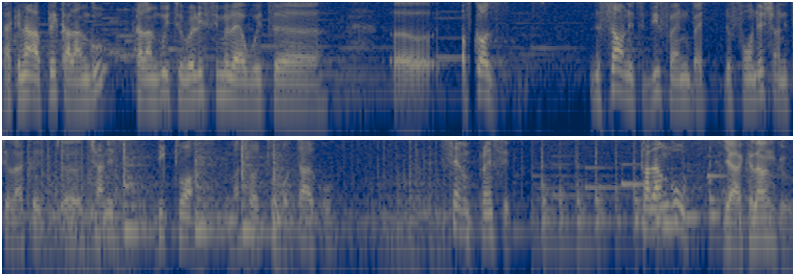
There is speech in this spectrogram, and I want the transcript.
like now I play Kalangu. Kalangu is really similar with, uh, uh, of course, the sound is different, but the foundation is like a uh, Chinese big drums, the Mashua Chum Otago. Same principle. Kalangu. Yeah, Kalangu.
